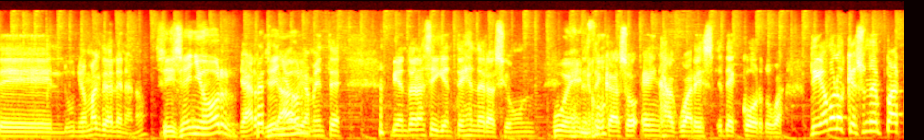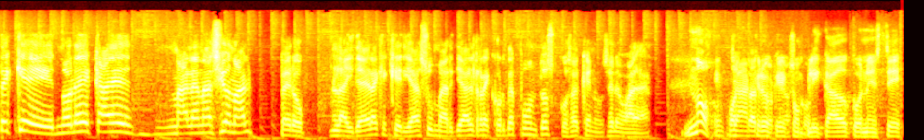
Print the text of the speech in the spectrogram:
del Unión Magdalena, ¿no? Sí, señor. Ya retirado, obviamente, viendo la siguiente generación, bueno. en este caso en Jaguares de Córdoba. Digamos lo que es un empate que no le cae mal a Nacional, pero la idea era que quería sumar ya el récord de puntos, cosa que no se le va a dar. No, ya creo que complicado con este.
